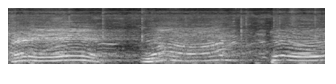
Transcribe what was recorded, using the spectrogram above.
Ready? One, two,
